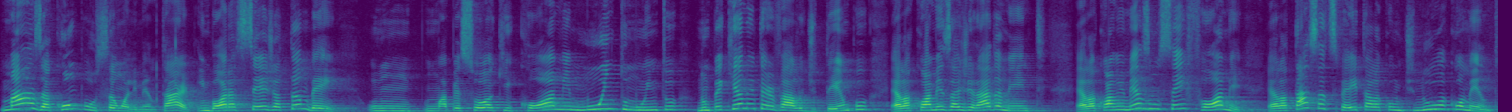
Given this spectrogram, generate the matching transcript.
Mas a compulsão alimentar, embora seja também um, uma pessoa que come muito, muito, num pequeno intervalo de tempo, ela come exageradamente, ela come mesmo sem fome, ela está satisfeita, ela continua comendo.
